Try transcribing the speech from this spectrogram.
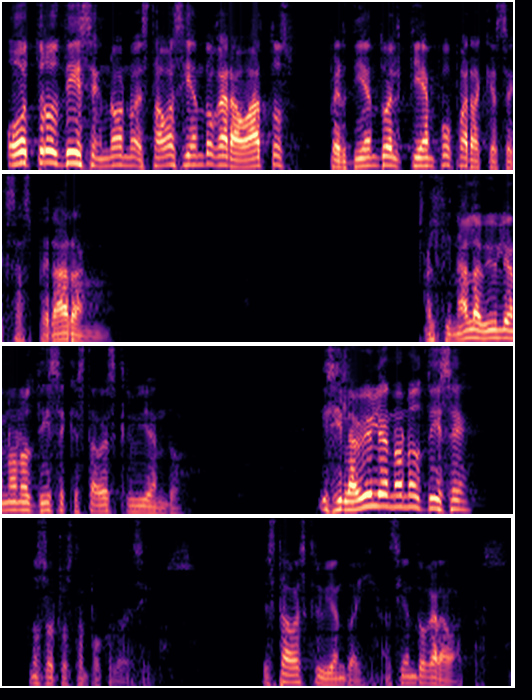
Otros dicen, no, no, estaba haciendo garabatos perdiendo el tiempo para que se exasperaran. Al final la Biblia no nos dice que estaba escribiendo. Y si la Biblia no nos dice, nosotros tampoco lo decimos. Estaba escribiendo ahí, haciendo garabatos.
